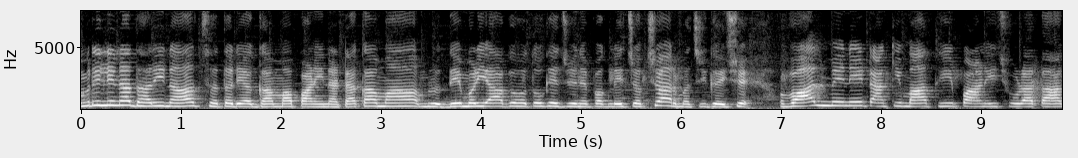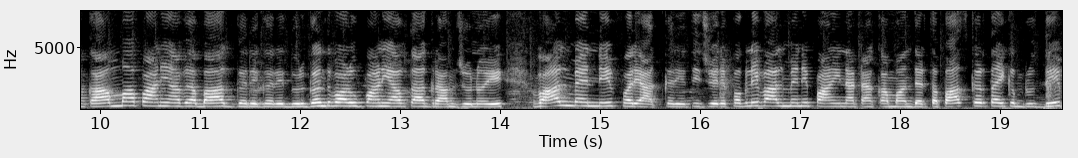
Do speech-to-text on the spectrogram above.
અમરેલીના ધારીના છતડિયા ગામમાં પાણીના ટાંકામાં મૃતદેહ મળી આવ્યો હતો કે જેને પગલે ચકચાર મચી ગઈ છે. વાલમેને ટાંકીમાંથી પાણી છોડાતા ગામમાં પાણી આવ્યા બાદ ઘરે ઘરે દુર્ગંધવાળું પાણી આવતા ગ્રામજનોએ વાલમેનને ફરિયાદ કરી હતી, જેને પગલે વાલમેને પાણીના ટાંકામાં અંદર તપાસ કરતા એક મૃતદેહ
